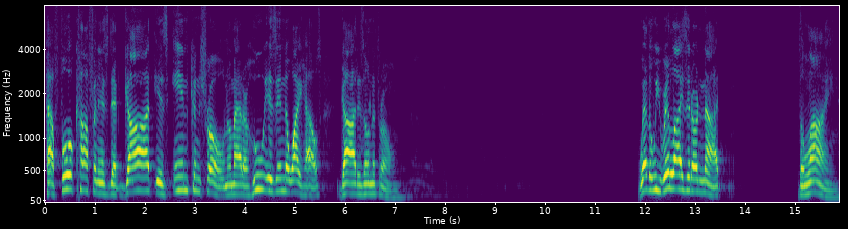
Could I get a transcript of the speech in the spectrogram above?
have full confidence that God is in control. No matter who is in the White House, God is on the throne. Whether we realize it or not, the line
